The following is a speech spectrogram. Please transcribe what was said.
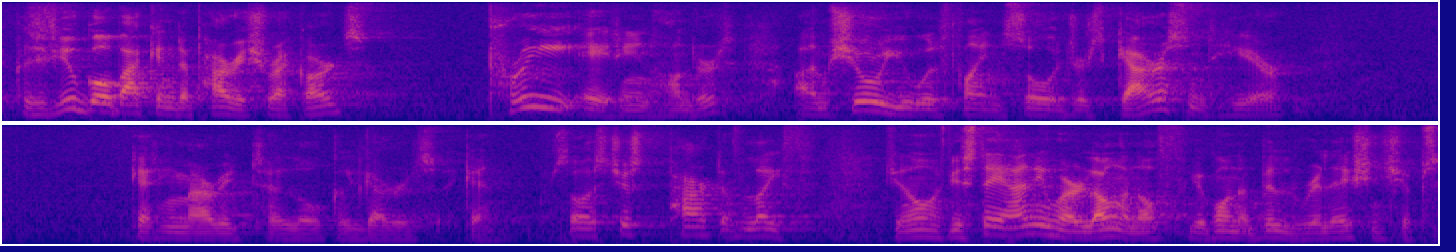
Because if you go back in the parish records, pre 1800, I'm sure you will find soldiers garrisoned here getting married to local girls again. So it's just part of life. You know, if you stay anywhere long enough, you're going to build relationships.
